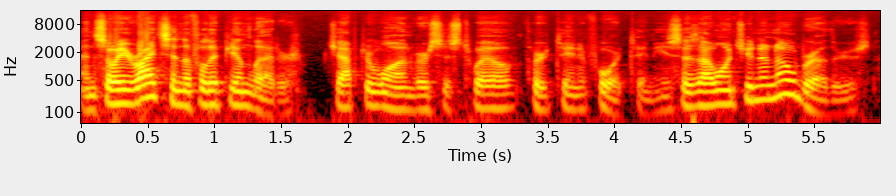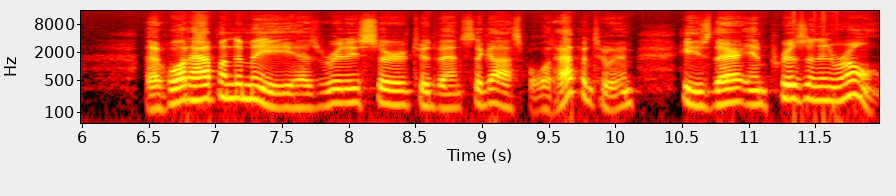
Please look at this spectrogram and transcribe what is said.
And so he writes in the Philippian letter, chapter 1, verses 12, 13, and 14. He says, I want you to know, brothers, that what happened to me has really served to advance the gospel. What happened to him? He's there in prison in Rome.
